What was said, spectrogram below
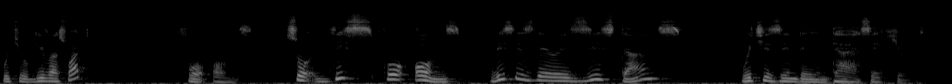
which will give us what? 4 ohms. So this 4 ohms this is the resistance which is in the entire circuit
